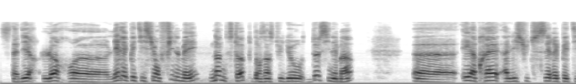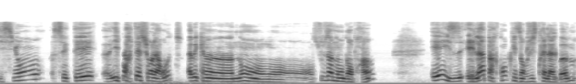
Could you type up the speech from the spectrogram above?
c'est-à-dire leur euh, les répétitions filmées non-stop dans un studio de cinéma. Euh, et après, à l'issue de ces répétitions, c'était, euh, ils partaient sur la route avec un nom sous un nom d'emprunt. Et, et là, par contre, ils enregistraient l'album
